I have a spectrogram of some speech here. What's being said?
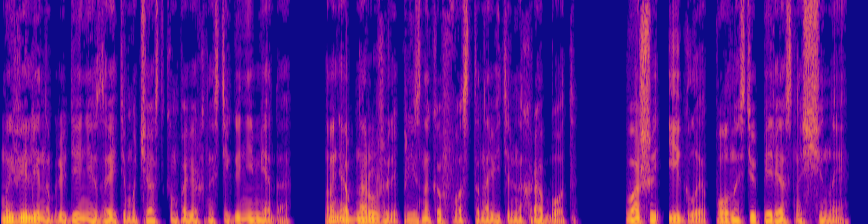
Мы вели наблюдение за этим участком поверхности Ганимеда, но не обнаружили признаков восстановительных работ. Ваши иглы полностью переоснащены.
